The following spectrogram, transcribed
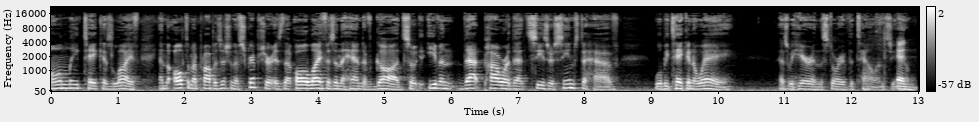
only take his life. And the ultimate proposition of Scripture is that all life is in the hand of God. So even that power that Caesar seems to have will be taken away. As we hear in the story of the talents. You know? And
